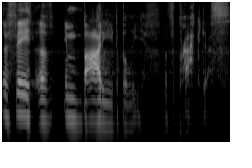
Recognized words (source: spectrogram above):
a faith of embodied belief, of practice.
